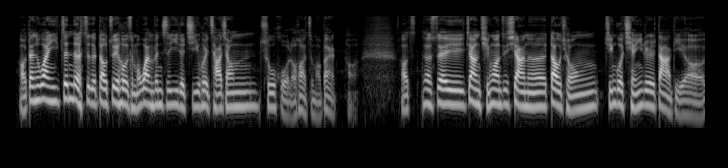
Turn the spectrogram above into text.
好，但是万一真的这个到最后什么万分之一的机会擦枪出火的话怎么办？好，好，那在这样情况之下呢，道琼经过前一日大跌哦，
